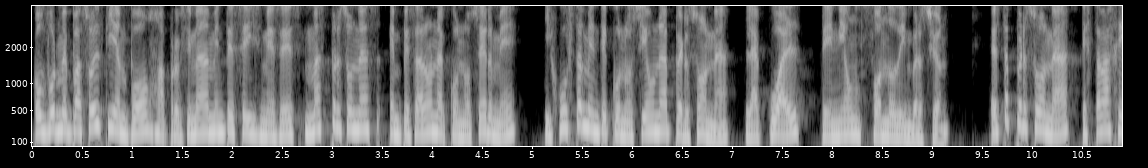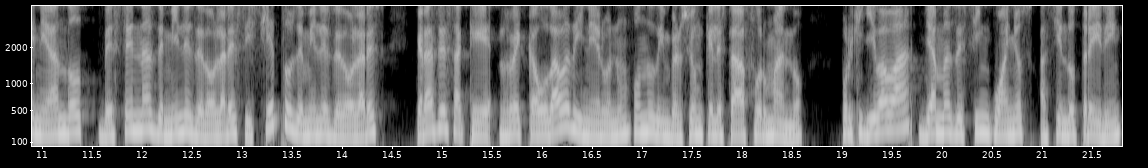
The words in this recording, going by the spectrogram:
Conforme pasó el tiempo, aproximadamente seis meses, más personas empezaron a conocerme y justamente conocí a una persona la cual tenía un fondo de inversión. Esta persona estaba generando decenas de miles de dólares y cientos de miles de dólares gracias a que recaudaba dinero en un fondo de inversión que él estaba formando porque llevaba ya más de cinco años haciendo trading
